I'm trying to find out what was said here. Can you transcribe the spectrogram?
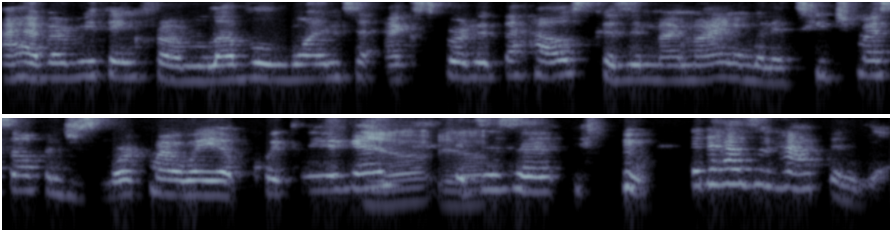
I have everything from level one to expert at the house because in my mind I'm gonna teach myself and just work my way up quickly again. Yeah, yeah. It doesn't, it hasn't happened yet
